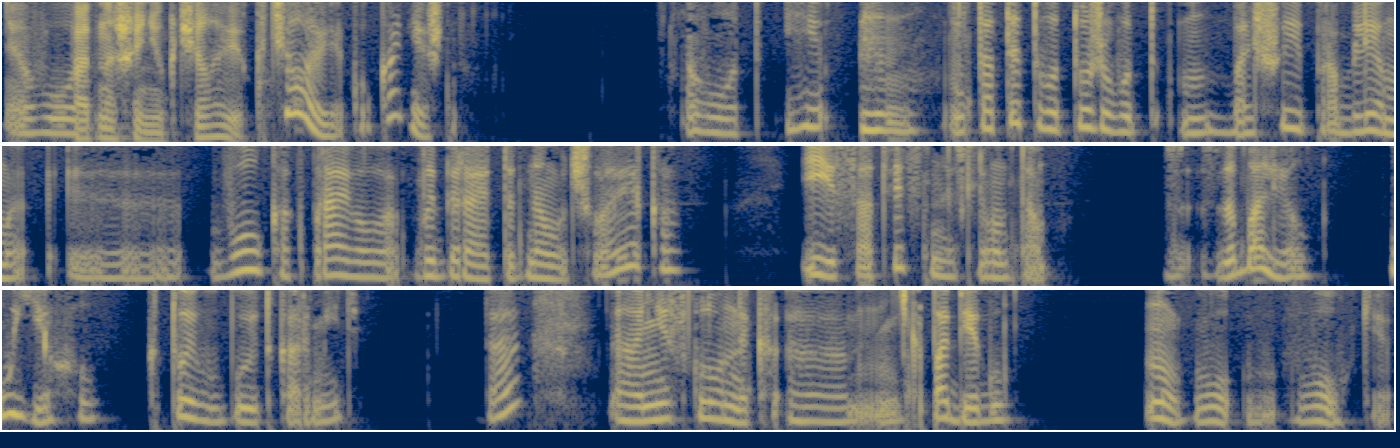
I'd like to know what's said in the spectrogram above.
вот. По отношению к человеку? К человеку, конечно. Вот. И вот от этого тоже вот большие проблемы. Э, волк, как правило, выбирает одного человека, и, соответственно, если он там заболел, уехал, кто его будет кормить? Да? А не склонны к, э, к побегу. Ну, волки,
